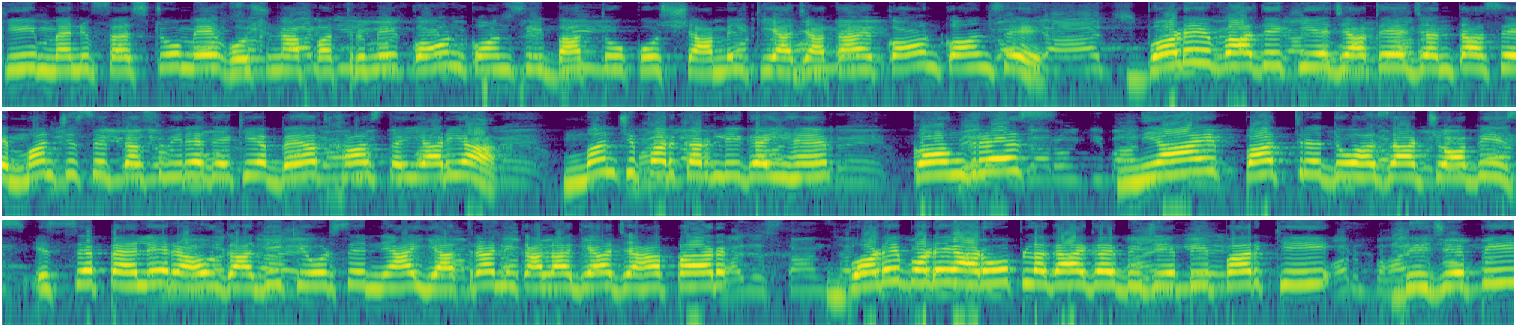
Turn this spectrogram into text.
कि मैनिफेस्टो में घोषणा पत्र में कौन कौन सी बातों को शामिल किया जाता है? कौन कौन से बड़े वादे किए जाते हैं जनता से? मंच से तस्वीरें देखिए बेहद खास तैयारियाँ। मंच पर कर ली गई हैं कांग्रेस न्याय पत्र 2024 इससे पहले राहुल गांधी की ओर से न्याय यात्रा निकाला गया जहाँ पर बड़े बड़े आरोप लगाए गए बीजेपी पर कि बीजेपी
